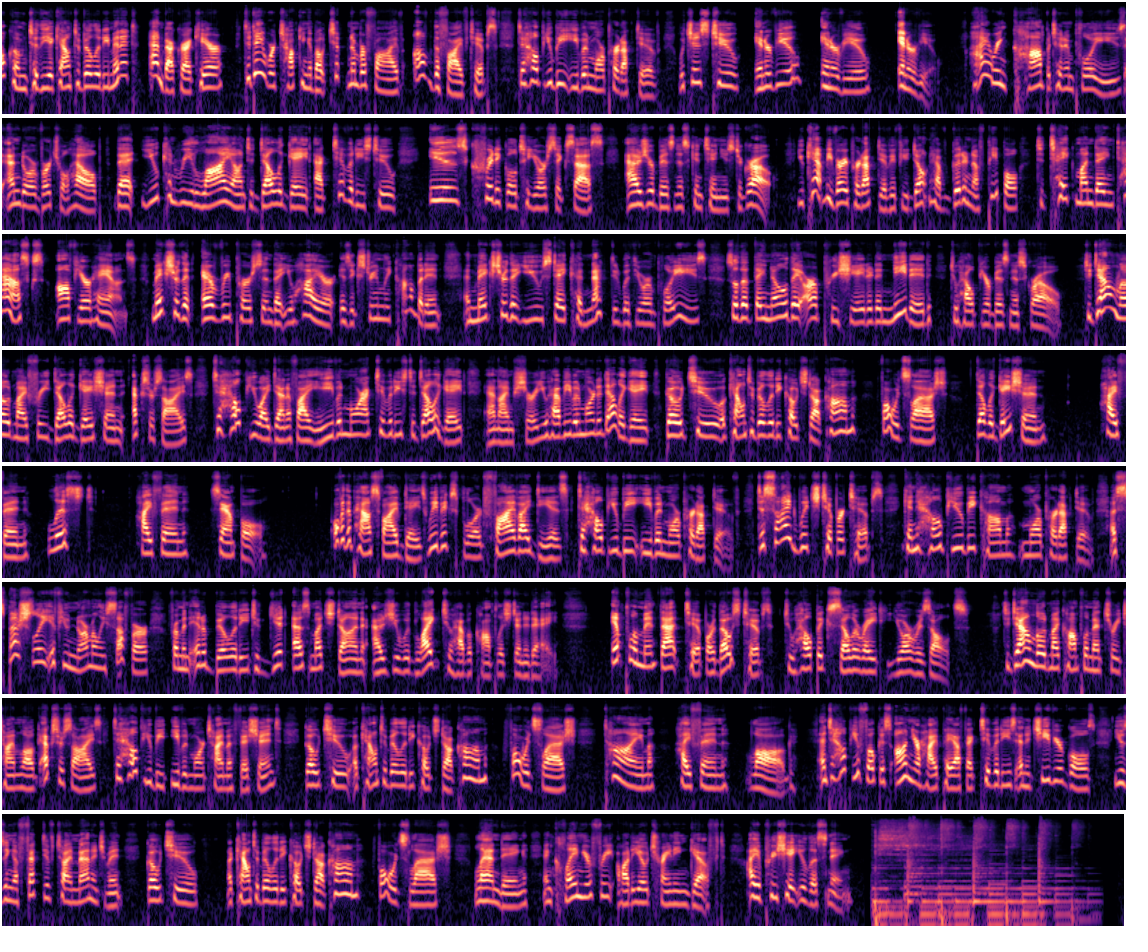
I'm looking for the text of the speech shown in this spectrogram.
Welcome to the Accountability Minute and Backrack here. Today we're talking about tip number five of the five tips to help you be even more productive, which is to interview, interview, interview. Hiring competent employees and or virtual help that you can rely on to delegate activities to is critical to your success as your business continues to grow. You can't be very productive if you don't have good enough people to take mundane tasks off your hands. Make sure that every person that you hire is extremely competent and make sure that you stay connected with your employees so that they know they are appreciated and needed to help your business grow. To download my free delegation exercise to help you identify even more activities to delegate, and I'm sure you have even more to delegate, go to accountabilitycoach.com forward slash delegation hyphen list hyphen sample. Over the past five days, we've explored five ideas to help you be even more productive. Decide which tip or tips can help you become more productive, especially if you normally suffer from an inability to get as much done as you would like to have accomplished in a day. Implement that tip or those tips to help accelerate your results. To download my complimentary time log exercise to help you be even more time efficient, go to accountabilitycoach.com forward slash time hyphen log. And to help you focus on your high payoff activities and achieve your goals using effective time management, go to accountabilitycoach.com forward slash landing and claim your free audio training gift. I appreciate you listening.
